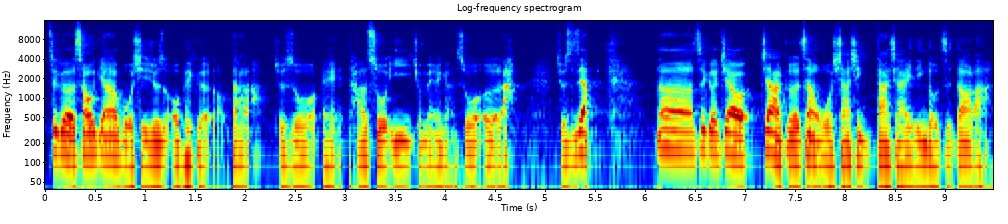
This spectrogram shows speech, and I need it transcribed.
这个沙乌地阿拉伯其实就是欧佩克的老大啦，就是说，哎，他说一就没人敢说二啦，就是这样。那这个叫价格战，我相信大家一定都知道啦。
